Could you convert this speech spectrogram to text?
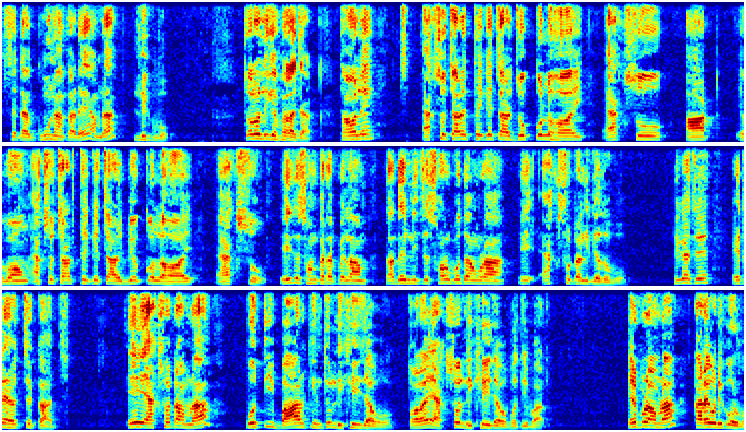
সেটা গুণ আকারে আমরা লিখব। চলো লিখে ফেলা যাক। তাহলে একশো চারের থেকে চার যোগ করলে হয় একশো আট এবং একশো চার থেকে চার বিয়োগ করলে হয় একশো। এই যে সংখ্যাটা পেলাম, তাদের নিচে সর্বদা আমরা এই একশোটা লিখে দেবো। ঠিক আছে? এটাই হচ্ছে কাজ। এই একশোটা আমরা প্রতিবার কিন্তু লিখেই যাব। তলায় একশো লিখেই যাব প্রতিবার। এরপর আমরা কাটাকুটি করব।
